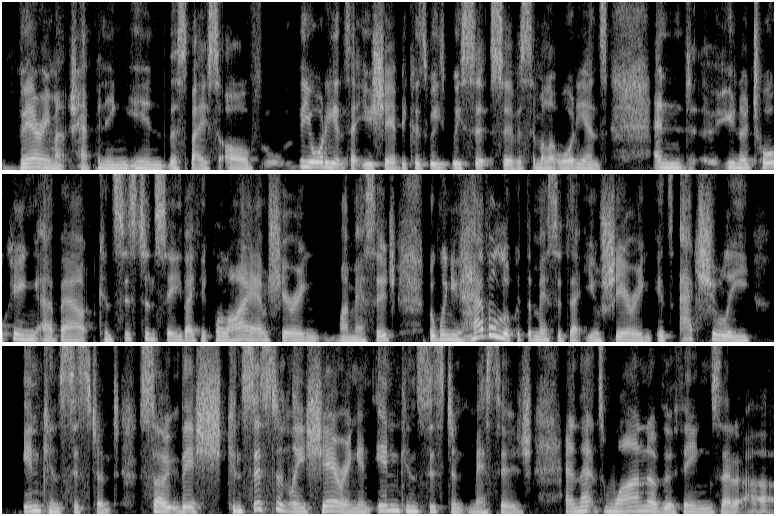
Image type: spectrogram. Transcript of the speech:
very much happening in the space of the audience that you share because we we serve a similar audience. And you know talking about consistency they think well I am sharing my message. But when you have a look at the message that you're sharing it's actually inconsistent. So they're sh- consistently sharing an inconsistent message. And that's one of the things that uh,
